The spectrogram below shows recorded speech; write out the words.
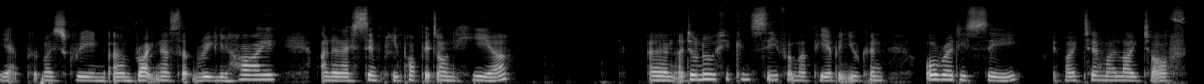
yeah put my screen um, brightness up really high and then I simply pop it on here. And I don't know if you can see from up here but you can already see if I turn my light off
